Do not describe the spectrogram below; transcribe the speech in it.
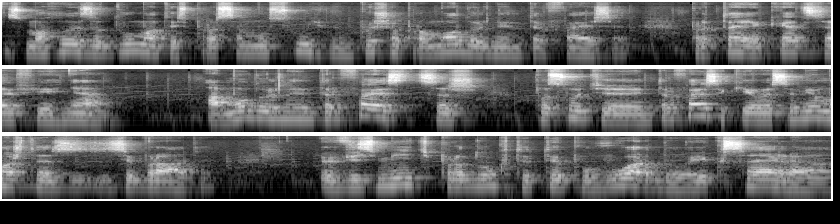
змогли задуматись про саму суть. Він пише про модульні інтерфейси, про те, яке це фігня. А модульний інтерфейс це ж по суті інтерфейс, який ви самі можете зібрати. Візьміть продукти типу Word, Excel, е,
